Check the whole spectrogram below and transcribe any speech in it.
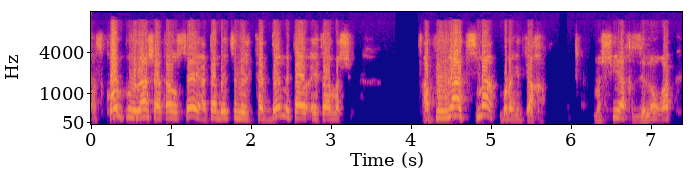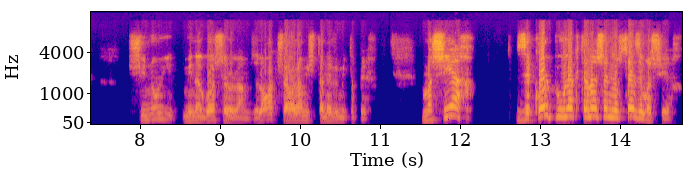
אז כל פעולה שאתה עושה, אתה בעצם מקדם את, ה, את המש... הפעולה עצמה, בוא נגיד ככה, משיח זה לא רק שינוי מנהגו של עולם, זה לא רק שהעולם משתנה ומתהפך. משיח זה כל פעולה קטנה שאני עושה זה משיח.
